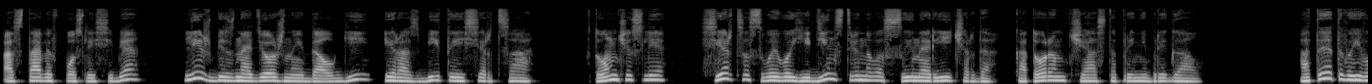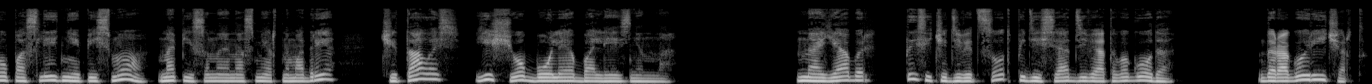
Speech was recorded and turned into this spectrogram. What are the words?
оставив после себя лишь безнадежные долги и разбитые сердца, в том числе — сердце своего единственного сына Ричарда, которым часто пренебрегал. От этого его последнее письмо, написанное на смертном одре, читалось еще более болезненно. Ноябрь 1959 года. Дорогой Ричард,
